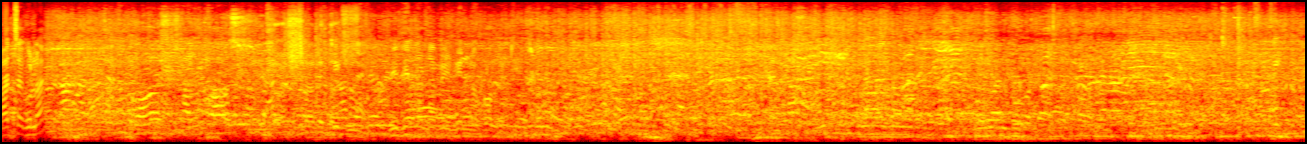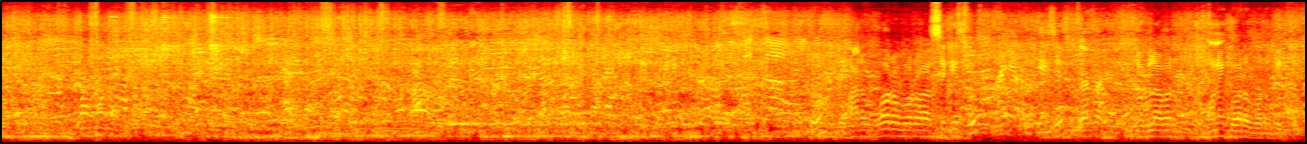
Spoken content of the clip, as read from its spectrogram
বাচ্চাগুলা। বিভিন্নটা বিভিন্ন কোয়ালিটি তো বড় বড় আছে কিছু। ওগুলো আবার অনেক বড় বড় কিন্তু।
